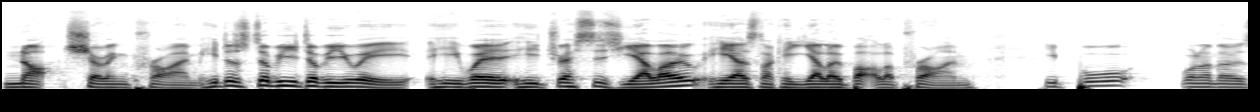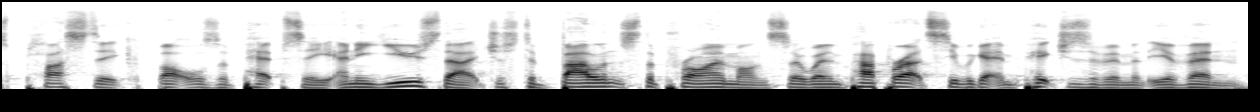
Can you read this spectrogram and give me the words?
not showing Prime. He does WWE. He wear, he dresses yellow. He has like a yellow bottle of Prime. He bought one of those plastic bottles of Pepsi and he used that just to balance the Prime on. So when paparazzi were getting pictures of him at the event,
